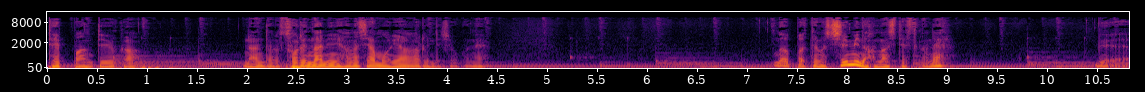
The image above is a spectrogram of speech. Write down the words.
鉄板というかなんだろうそれなりに話は盛り上がるんでしょうかね。やっぱでも趣味の話ですかねで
